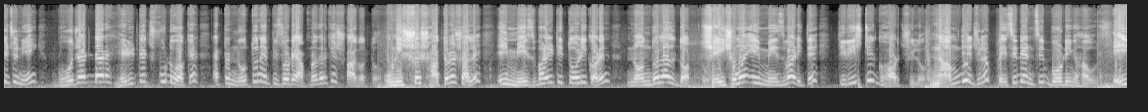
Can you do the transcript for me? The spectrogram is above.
কিছু নিয়েই ভোজাড্ডার হেরিটেজ ফুড ওয়াকের একটা নতুন এপিসোডে আপনাদেরকে স্বাগত। উনিশশো সতেরো সালে এই মেজবাড়িটি তৈরি করেন নন্দলাল দত্ত। সেই সময় এই মেজবাড়িতে তিরিশটি ঘর ছিল। নাম দিয়েছিল প্রেসিডেন্সি বোর্ডিং হাউস। এই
